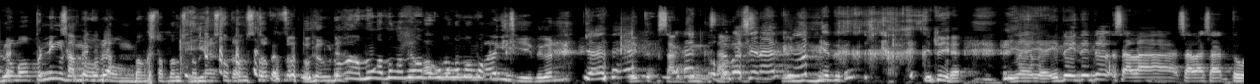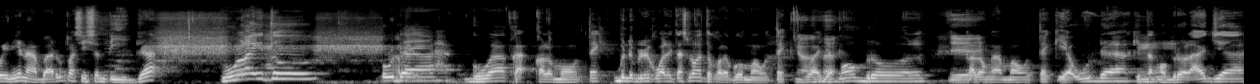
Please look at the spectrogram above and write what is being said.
Belum opening udah Sampai gue bilang, ngomong. bang stop bang stop Iya, bang stop bang stop. stop, udah udah. Ngomong ngomong ngomong ngomong ngomong ngomong ngomong. lagi gitu kan. Itu saking aku gitu. Gitu ya. Iya iya itu itu itu salah salah satu ini nah baru pas season 3 mulai itu udah gua ka- kalau mau tag bener-bener kualitas banget tuh kalau gua mau tag gua ajak ngobrol Iya. kalau nggak mau tag ya udah kita Hmm. ngobrol aja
